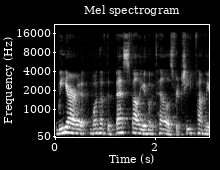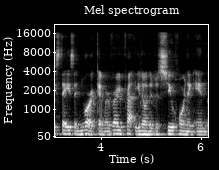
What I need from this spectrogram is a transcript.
we are one of the best value hotels for cheap family stays in York, and we're very proud. You know, they're just shoehorning in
